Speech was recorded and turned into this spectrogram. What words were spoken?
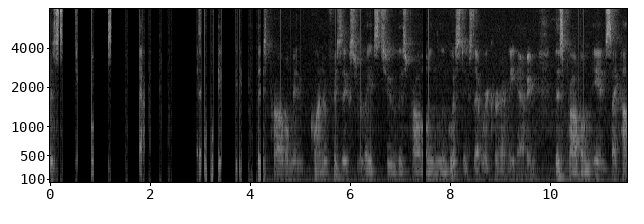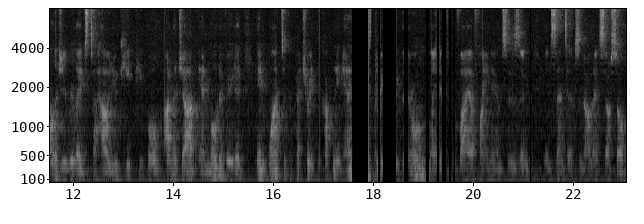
was able to this problem in quantum physics relates to this problem in linguistics that we're currently having. This problem in psychology relates to how you keep people on the job and motivated and want to perpetuate the company and their own life via finances and incentives and all that stuff. So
